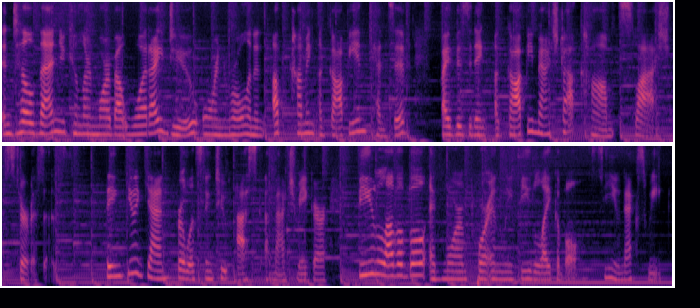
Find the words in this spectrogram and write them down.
Until then, you can learn more about what I do or enroll in an upcoming Agape intensive by visiting agapematch.com slash services. Thank you again for listening to Ask a Matchmaker. Be lovable and more importantly, be likable. See you next week.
